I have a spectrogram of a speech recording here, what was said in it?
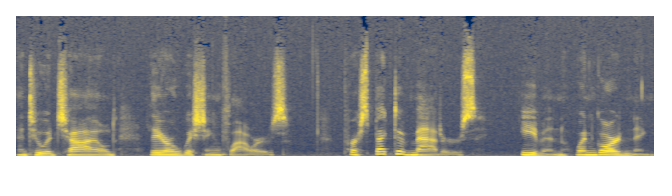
And to a child, they are wishing flowers. Perspective matters, even when gardening.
